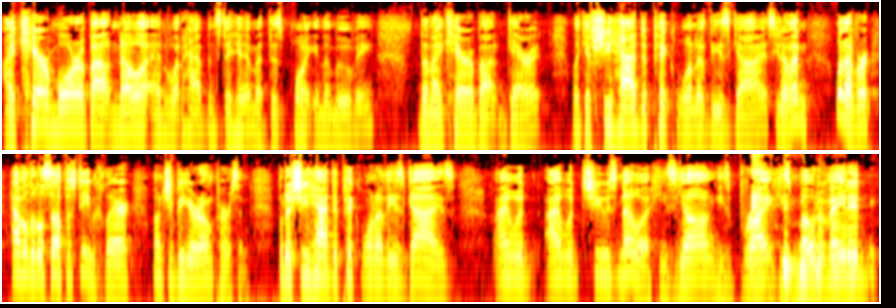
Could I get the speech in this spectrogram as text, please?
I care more about Noah and what happens to him at this point in the movie than I care about Garrett. Like if she had to pick one of these guys, you know, and whatever, have a little self-esteem, Claire. Why don't you be your own person? But if she had to pick one of these guys, I would I would choose Noah. He's young, he's bright, he's motivated.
